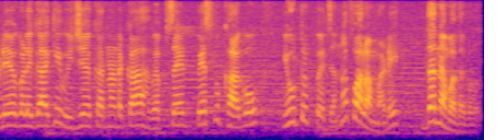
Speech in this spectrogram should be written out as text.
ವಿಡಿಯೋಗಳಿಗಾಗಿ ವಿಜಯ ಕರ್ನಾಟಕ ವೆಬ್ಸೈಟ್, ಫೇಸ್ಬುಕ್ ಹಾಗೂ ಯೂಟ್ಯೂಬ್ ಪೇಜನ್ನು ಫಾಲೋ ಮಾಡಿ. ಧನ್ಯವಾದಗಳು.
